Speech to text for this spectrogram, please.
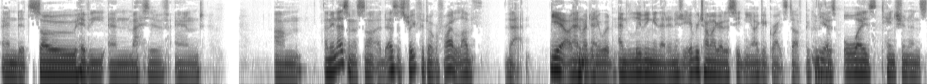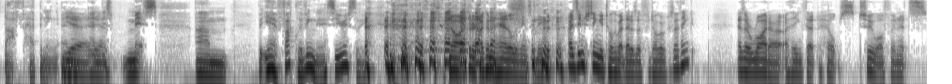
And it's so heavy and massive. And, um, I mean, as an aside, as a street photographer, I love that. Yeah, I can and, imagine and, you would. And living in that energy. Every time I go to Sydney, I get great stuff because Yeah. there's always tension and stuff happening. And, Yeah, and yeah. this mess. Um, but yeah, fuck living there. Seriously. no, I couldn't. I couldn't handle living in Sydney. But it's interesting you talk about that as a photographer because I think, as a writer, I think that helps too. Often it's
